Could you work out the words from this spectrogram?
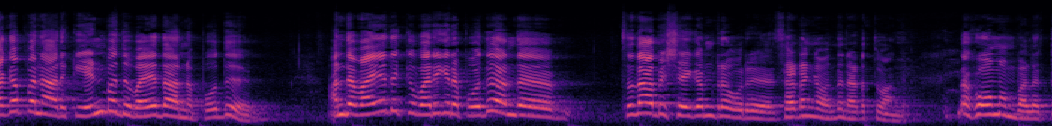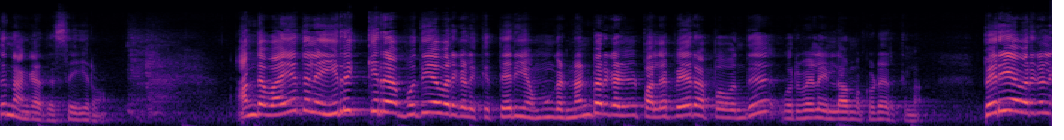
தகப்பனாருக்கு எண்பது வயதான போது அந்த வயதுக்கு வருகிற போது அந்த சுதாபிஷேகம்ன்ற ஒரு சடங்கை வந்து நடத்துவாங்க. இந்த ஹோமம் வளர்த்து நாங்கள் அதை செய்கிறோம் அந்த வயதில் இருக்கிற முதியவர்களுக்கு தெரியும். உங்கள் நண்பர்கள் பல பேர் அப்போ வந்து ஒருவேளை இல்லாமல் கூட இருக்கலாம். பெரியவர்கள்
